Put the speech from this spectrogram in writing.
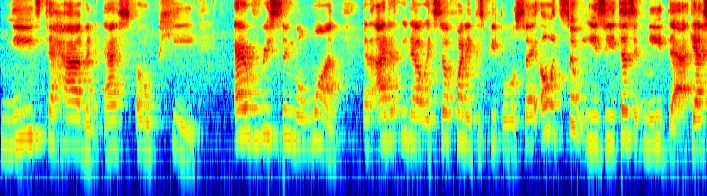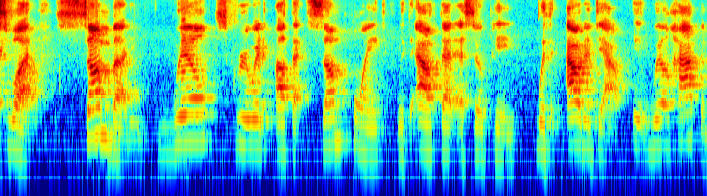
needs to have an sop every single one. And i don't you know it's so funny because people will say oh it's so easy. It doesn't need that. Guess what? Somebody will screw it up at some point without that sop without a doubt. It will happen.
